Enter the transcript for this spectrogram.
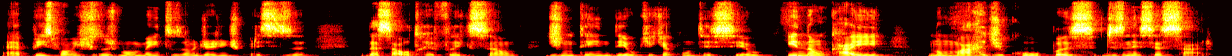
é, principalmente nos momentos onde a gente precisa dessa autorreflexão, de entender o que, que aconteceu e não cair num mar de culpas desnecessário.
